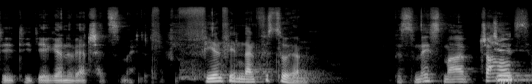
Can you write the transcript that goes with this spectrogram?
die, die, die ihr gerne wertschätzen möchtet. Vielen, vielen Dank fürs Zuhören. Bis zum nächsten Mal. Ciao. Tschüss.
